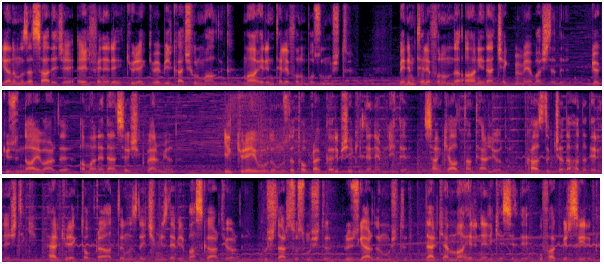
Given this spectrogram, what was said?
Yanımıza sadece el feneri, kürek ve birkaç hurma aldık. Mahir'in telefonu bozulmuştu. Benim telefonumda aniden çekmemeye başladı. Gökyüzünde ay vardı ama nedense ışık vermiyordu. İlk küreği vurduğumuzda toprak garip şekilde nemliydi. Sanki alttan terliyordu. Kazdıkça daha da derinleştik. Her kürek toprağa attığımızda içimizde bir baskı artıyordu. Kuşlar susmuştu, rüzgar durmuştu. Derken Mahir'in eli kesildi. Ufak bir sıyrık.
